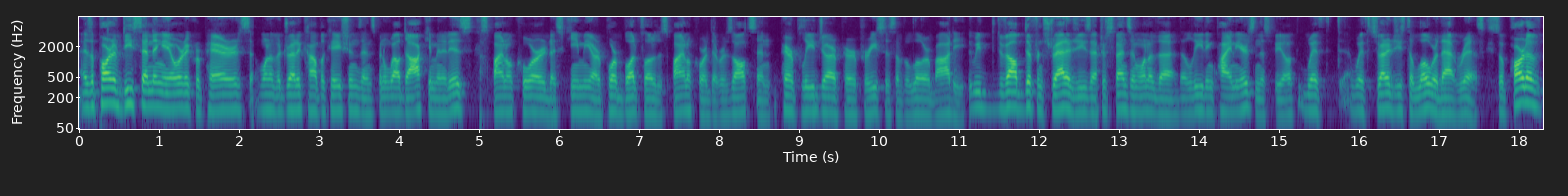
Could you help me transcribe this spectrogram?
As a part of descending aortic repairs, one of the dreaded complications, and it's been well documented, is spinal cord ischemia or poor blood flow to the spinal cord that results in paraplegia or paraparesis of the lower body. We developed different strategies. Dr. Svensson, one of the, the leading pioneers in this field, with, with strategies to lower that risk. So part of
